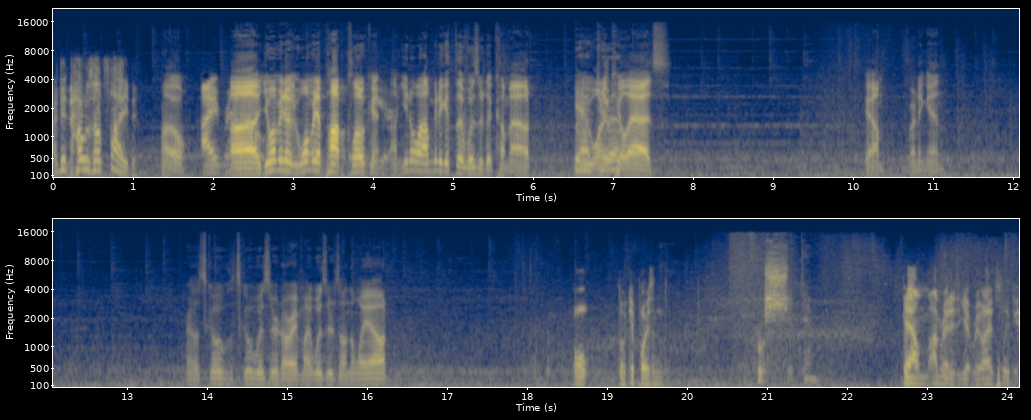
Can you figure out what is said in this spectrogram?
I didn't. I was outside. Oh. I ran Uh, you want me to want me to pop got cloak over and? here. Uh, you know what? I'm gonna get the wizard to come out. Or Yeah, we want to kill ads. Okay, I'm running in. All right, let's go. Let's go, wizard. All right, my wizard's on the way out. Oh, don't get poisoned. Oh shit, damn. Okay, I'm I'm ready to get revived, Sleepy.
